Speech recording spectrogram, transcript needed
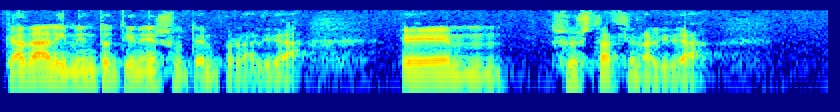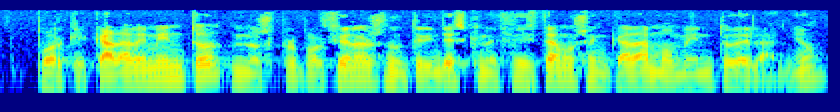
Cada alimento tiene su temporalidad, em, su estacionalidad, porque cada alimento nos proporciona los nutrientes que necesitamos en cada momento del año.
